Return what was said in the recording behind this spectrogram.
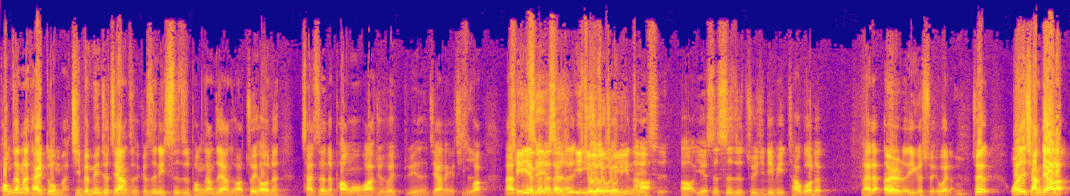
膨胀的太多嘛，基本面就这样子，可是你市值膨胀这样子的话，最后呢产生的泡沫化就会变成这样的一个情况。那第二个呢，就是一九九零哈，哦，也是市值除以 GDP 超过了来到二的一个水位了，嗯、所以我是强调了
